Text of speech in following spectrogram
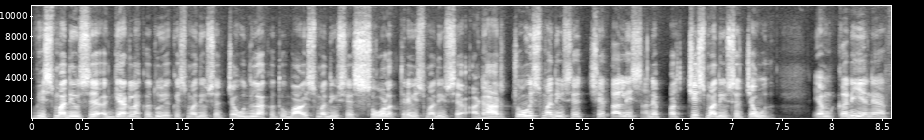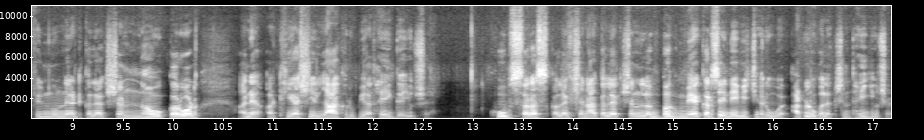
વીસમાં દિવસે અગિયાર લાખ હતું, એકવીસમાં દિવસે ચૌદ લાખ હતું, બાવીસમાં દિવસે સોળ, ત્રેવીસમાં દિવસે અઢાર, ચોવીસમાં દિવસે છેતાલીસ અને પચીસમાં દિવસે ચૌદ. એમ કરી અને આ ફિલ્મનું નેટ કલેક્શન નવ કરોડ અને અઠ્યાસી લાખ રૂપિયા થઈ ગયું છે. ખૂબ સરસ કલેક્શન આ કલેક્શન લગભગ મેં કરશે નહીં વિચારવું હોય, આટલું કલેક્શન થઈ ગયું છે.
